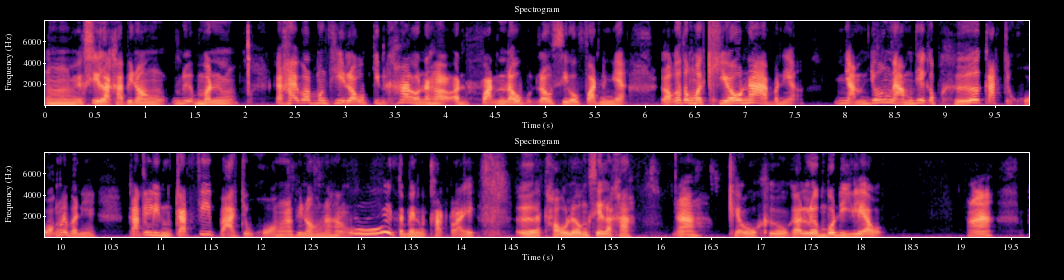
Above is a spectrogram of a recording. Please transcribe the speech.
อืมนี่สิล่ะค่ะพี่น้องมันคล้ายๆว่าบางทีเรากินข้าวนะคะอันฟันเราเราเสียวฟันอย่างเงี้ย เราก็ต้องมาเคี้ยวหน้าปะเนี่ยหย่ำอยู่ข้างหน้าบางทีก็เผลอกัดเจาของเลยปะเนี่ยกัดลิ้นกัดฟีปากเจาของนะพี่น้องนะคะอุ้ยแต่เป็นขักไหลเออเท่าเหลืองสิล่ะค่ะนะเขียวคือก็เริ่มบ่ดีแล้ว นะไป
